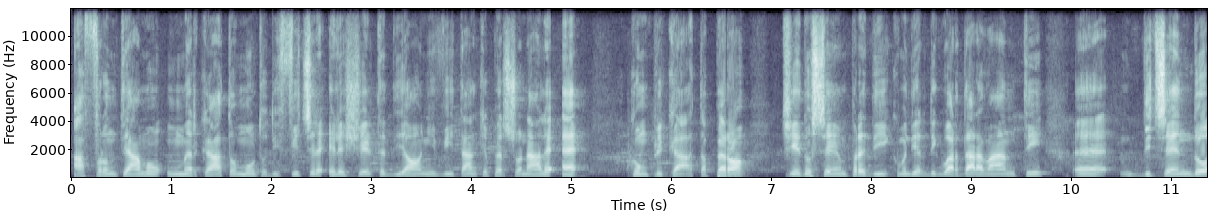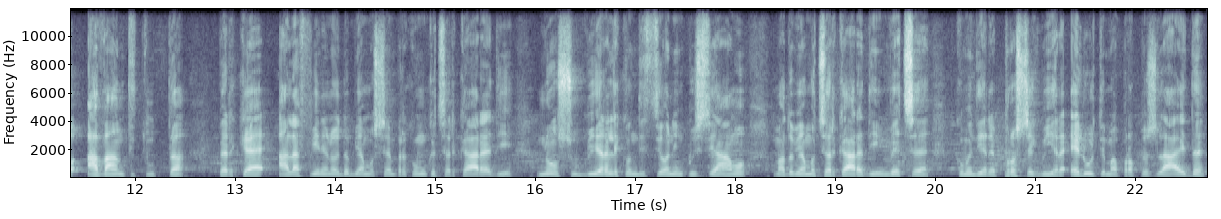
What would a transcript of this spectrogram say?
affrontiamo un mercato molto difficile e le scelte di ogni vita anche personale è complicata, però chiedo sempre di, dire, di guardare avanti eh, dicendo avanti tutta perché alla fine noi dobbiamo sempre comunque cercare di non subire le condizioni in cui siamo, ma dobbiamo cercare di invece, come dire, proseguire. E l'ultima proprio slide,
